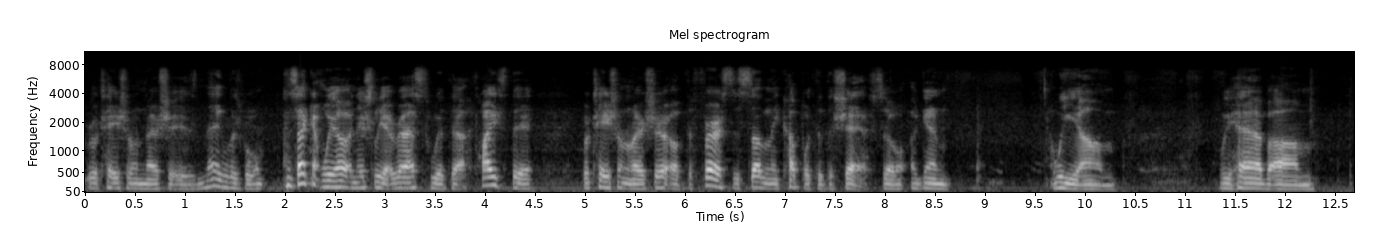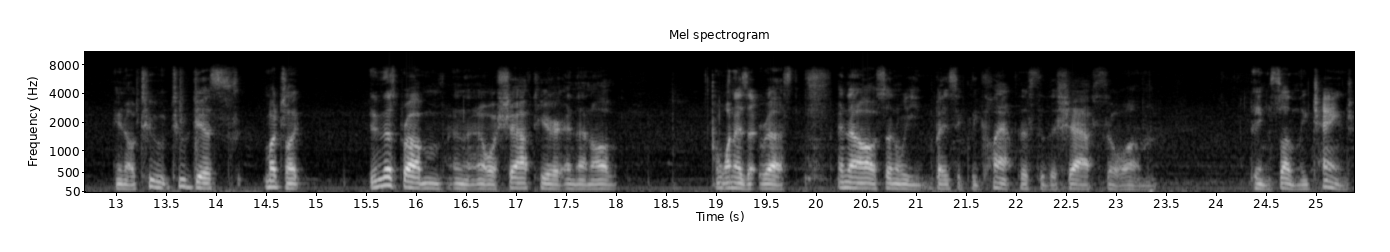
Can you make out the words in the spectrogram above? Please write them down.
rotational inertia is negligible. The second wheel, initially at rest with uh, twice the rotational inertia of the first, is suddenly coupled to the shaft. So again, we um, we have um, you know two two discs, much like in this problem, and then a shaft here, and then all one is at rest, and then all of a sudden we basically clamp this to the shaft, so um, things suddenly change.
